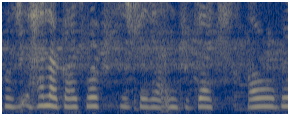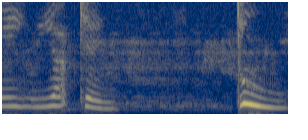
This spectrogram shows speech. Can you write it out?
hello guys, welcome to this video and today I will be reacting to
